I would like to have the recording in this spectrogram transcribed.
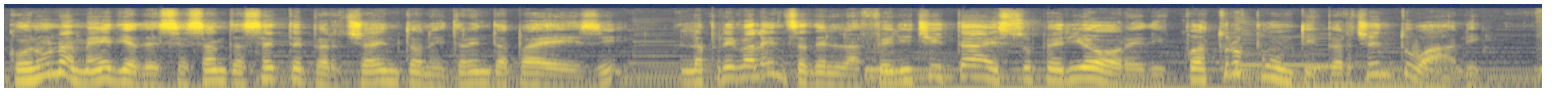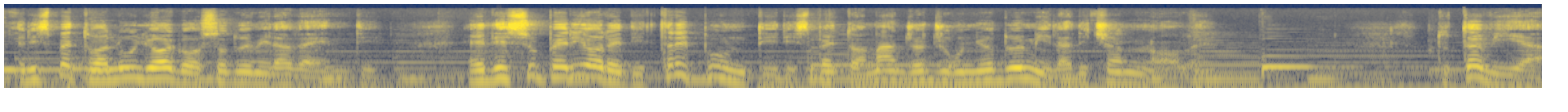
Con una media del 67% nei 30 paesi, la prevalenza della felicità è superiore di 4 punti percentuali rispetto a luglio-agosto 2020 ed è superiore di 3 punti rispetto a maggio-giugno 2019. Tuttavia,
